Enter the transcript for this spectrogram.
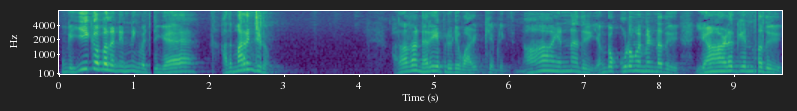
உங்கள் ஈகோ மேலே நின்று வச்சீங்க அது மறைஞ்சிடும். அதான் தான் நிறைய பேருடைய வாழ்க்கை அப்படிங்குது நான் என்னது? எங்கள் குடும்பம் என்னது? என் அழகு என்னது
